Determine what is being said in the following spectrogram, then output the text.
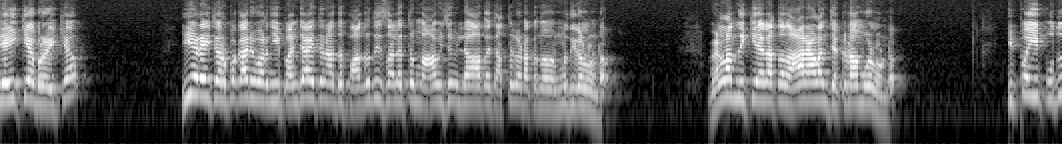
ടേക്ക് ബ്രേക്ക് ഈയിടെ ചെറുപ്പക്കാർ പറഞ്ഞ് ഈ പഞ്ചായത്തിനകത്ത് പകുതി സ്ഥലത്തും ആവശ്യമില്ലാതെ ചത്ത് കിടക്കുന്ന നിർമ്മിതികളുണ്ട്. വെള്ളം നിൽക്കിയല്ലാത്ത ധാരാളം ചെക്ക് ഡാമുകളുണ്ട്. ഇപ്പോൾ ഈ പുതു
